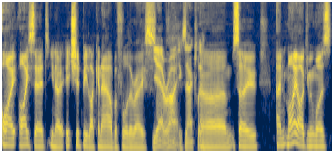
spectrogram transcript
I I said, you know, it should be like an hour before the race. Yeah, right, exactly. Um, so, and my argument was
